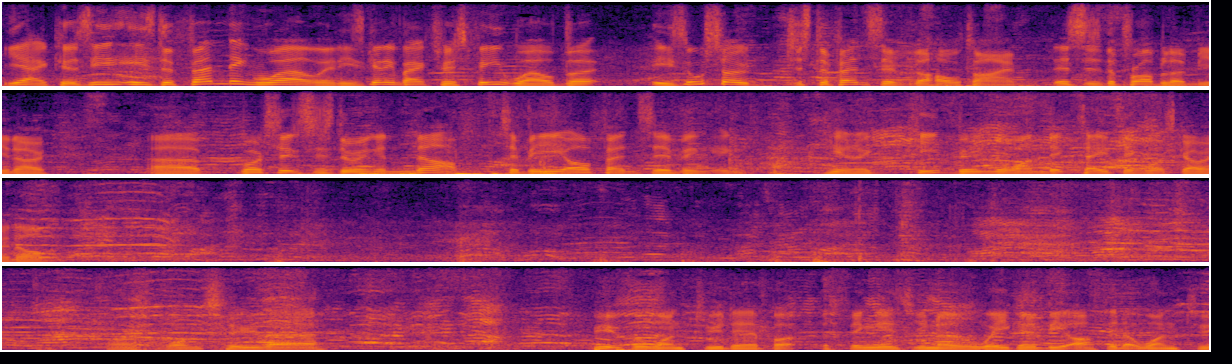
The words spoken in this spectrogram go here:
Yeah, because he, he's defending well and he's getting back to his feet well, but he's also just defensive the whole time. This is the problem, you know. Uh, is doing enough to be offensive and, and, you know keep being the one dictating what's going on. Nice one-two there. Beautiful one-two there, but the thing is, you know, where you going to be after that one-two?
